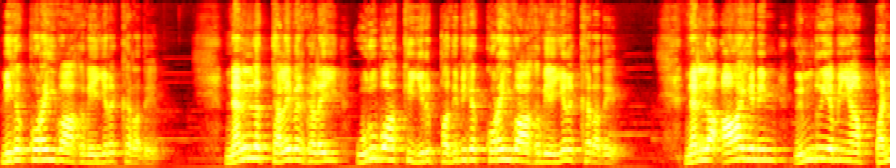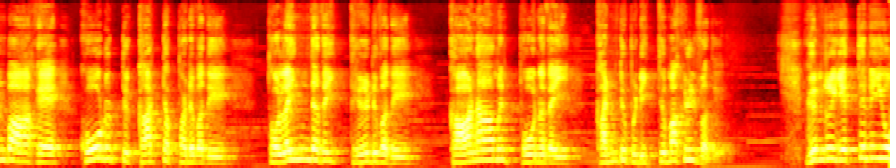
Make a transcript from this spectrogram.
மிக குறைவாகவே இருக்கிறது. நல்ல தலைவர்களை உருவாக்கி இருப்பது மிக குறைவாகவே இருக்கிறது. நல்ல ஆயனின் இன்றியமையா பண்பாக கோடிட்டு காட்டப்படுவது தொலைந்ததை தேடுவது காணாமற் போனதை கண்டுபிடித்து மகிழ்வது. இன்று எத்தனையோ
